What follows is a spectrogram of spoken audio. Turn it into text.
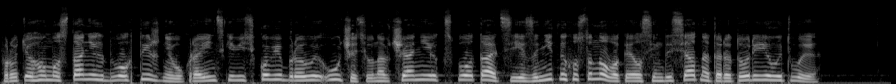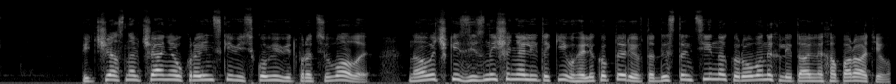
Протягом останніх двох тижнів українські військові брали участь у навчанні і експлуатації зенітних установок Л-70 на території Литви. Під час навчання українські військові відпрацювали навички зі знищення літаків, гелікоптерів та дистанційно керованих літальних апаратів.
